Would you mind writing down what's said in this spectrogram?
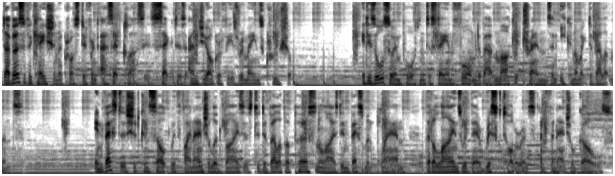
Diversification across different asset classes, sectors, and geographies remains crucial. It is also important to stay informed about market trends and economic developments. Investors should consult with financial advisors to develop a personalized investment plan that aligns with their risk tolerance and financial goals.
